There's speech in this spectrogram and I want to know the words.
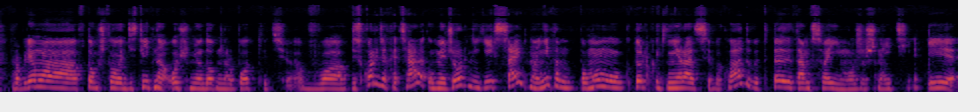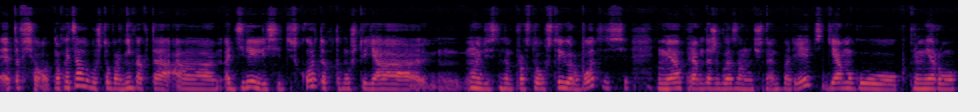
Проблема в том, что действительно очень удобно работать в Дискорде, хотя у Midjourney есть сайт, но они там, по-моему, только генерации выкладывают, и ты там свои можешь найти. И это все. Но хотелось бы, чтобы они как-то а, отделились от Дискорда, потому что я, ну, действительно, просто устаю работать, у меня прям даже глаза начинают болеть. Я могу, к примеру,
